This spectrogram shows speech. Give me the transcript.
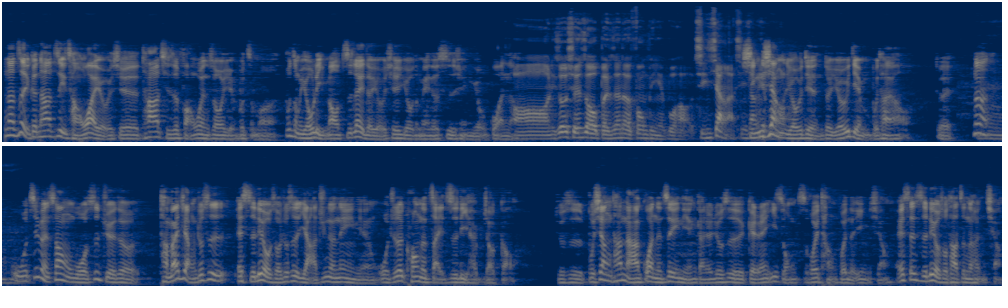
那这也跟他自己场外有一些，他其实访问的时候也不怎么不怎么有礼貌之类的，有一些有的没的事情有关啊。哦，你说选手本身的风评也不好，形象啊，形象，形象有一点对，有一点不太好。对，那我基本上我是觉得，坦白讲，就是 S 六的时候，就是亚军的那一年，我觉得 Kron 的载资力还比较高，就是不像他拿冠的这一年，感觉就是给人一种只会躺分的印象。S S 六的时候他真的很强，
